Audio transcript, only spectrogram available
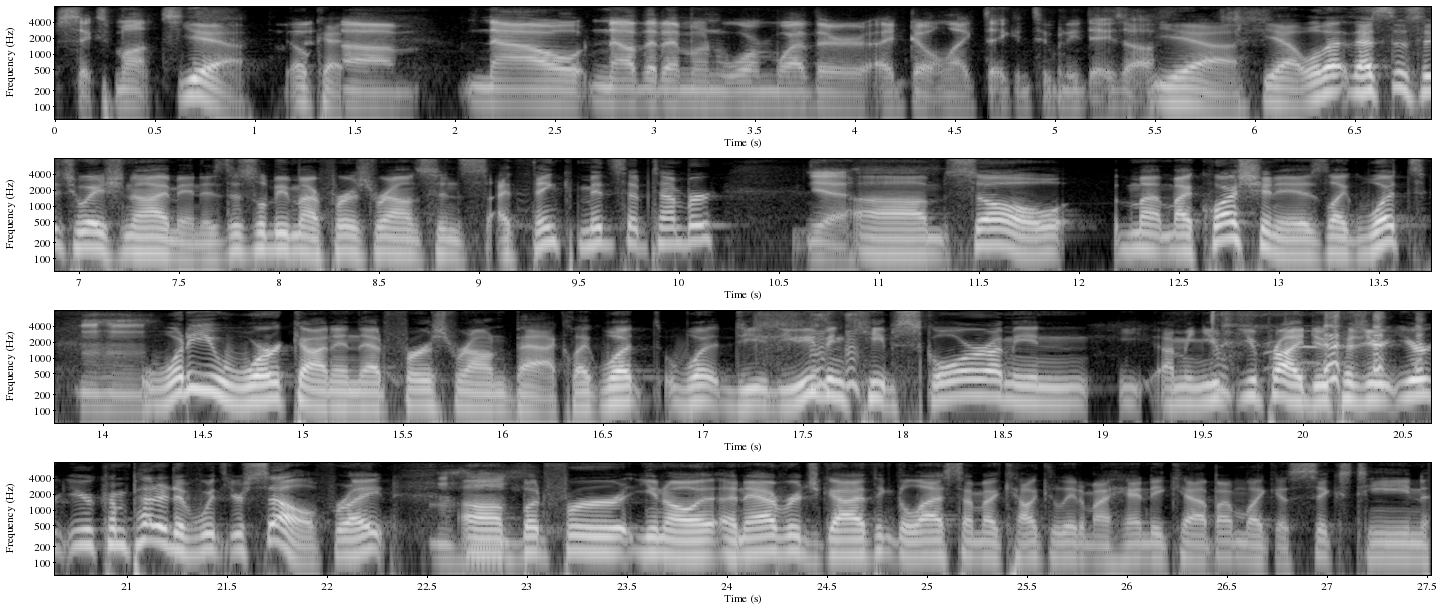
six months. Yeah. Okay. Um now now that I'm in warm weather, I don't like taking too many days off. Yeah, yeah. Well, that, that's the situation I'm in. Is this will be my first round since I think mid September. Yeah. Um, so my my question is like, what hmm what do you work on in that first round back? Like, what what do you do you even keep score? I mean, I mean, you, you probably do because you're you're you're competitive with yourself, right? Uh, Mm-hmm. but for you know an average guy, I think the last time I calculated my handicap, I'm like a 16.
